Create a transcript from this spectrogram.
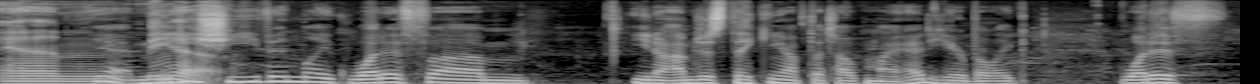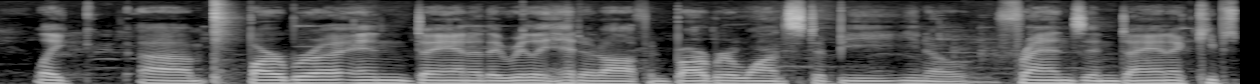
And Yeah, maybe she even like what if um you know, I'm just thinking off the top of my head here, but like what if like um, Barbara and Diana they really hit it off and Barbara wants to be, you know, friends and Diana keeps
